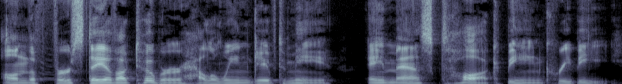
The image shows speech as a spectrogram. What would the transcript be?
On the first day of October, Halloween gave to me a masked Hawke being creepy.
